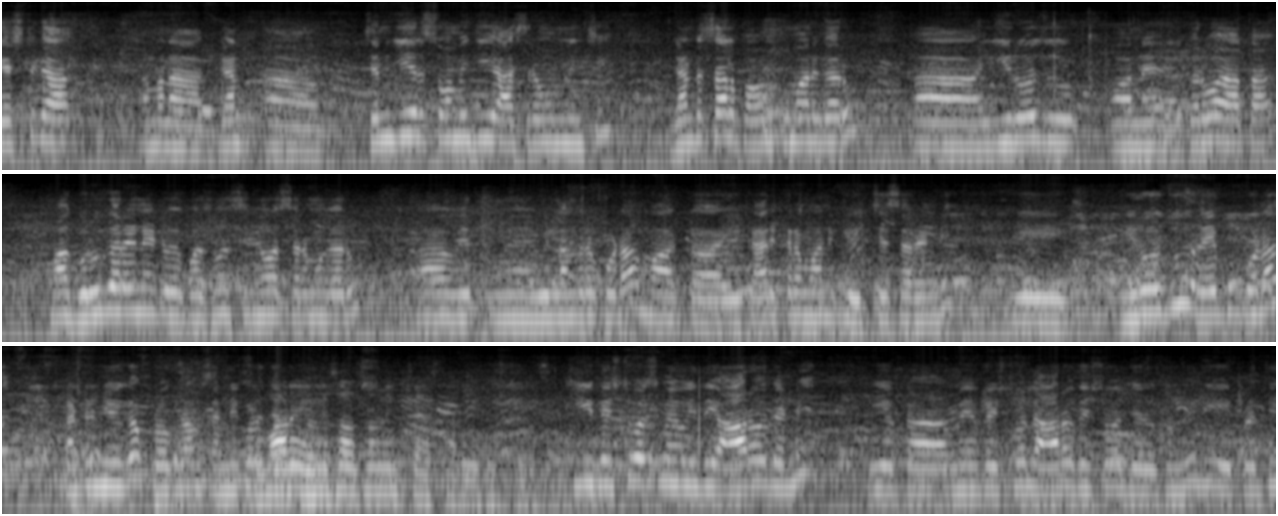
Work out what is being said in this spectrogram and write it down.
గెస్ట్గా మన గం చిన్నజీర స్వామీజీ ఆశ్రమం నుంచి ఘంటసాల పవన్ కుమార్ గారు ఈరోజు తరువాత మా గురువుగారు అయినటువంటి పశుమ శ్రీనివాస్ శర్మ గారు వీళ్ళందరూ కూడా మా ఈ కార్యక్రమానికి ఇచ్చేసారండి ఈ ఈరోజు రేపు కూడా కంటిన్యూగా ప్రోగ్రామ్స్ అన్నీ కూడా. ఎన్ని సంవత్సరాల నుంచి ఫెస్టివల్స్? ఈ ఫెస్టివల్స్ మేము ఇది ఆరోదండి ఈ యొక్క మేము ఫెస్టివల్ ఆరో ఫెస్టివల్ జరుగుతుంది. ఇది ప్రతి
